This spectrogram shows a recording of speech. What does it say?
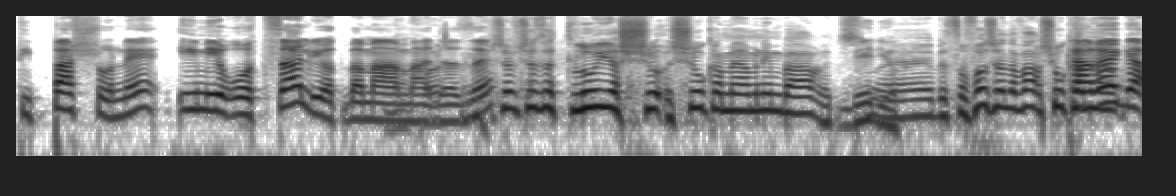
טיפה שונה, אם היא רוצה להיות במעמד נכון. הזה. אני חושב שזה תלוי שוק המאמנים בארץ. בדיוק. אה, בסופו של דבר, שוק, כרגע,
